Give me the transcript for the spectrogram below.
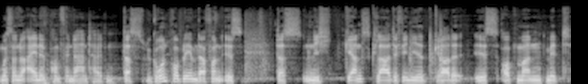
muss er nur eine Pompe in der Hand halten? Das Grundproblem davon ist, dass nicht ganz klar definiert gerade ist, ob man mit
